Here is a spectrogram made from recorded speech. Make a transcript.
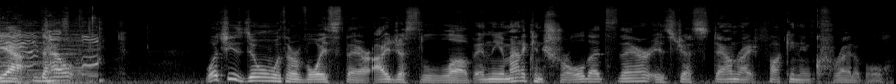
Yeah, the hell- What she's doing with her voice there, I just love. And the amount of control that's there is just downright fucking incredible.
